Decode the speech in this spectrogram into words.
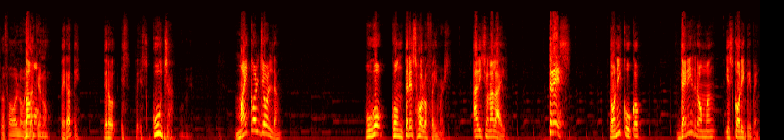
Por favor, no vendas Vamos. que no. Espérate, pero es- escucha. Michael Jordan jugó con tres Hall of Famers, adicional a él. Tres. Tony Kukoc, Dennis Rodman y Scottie Pippen.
